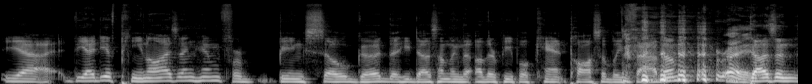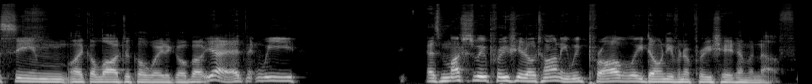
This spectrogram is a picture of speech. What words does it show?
Yeah, the idea of penalizing him for being so good that he does something that other people can't possibly fathom right. doesn't seem like a logical way to go about. Yeah, I think we as much as we appreciate Ohtani, we probably don't even appreciate him enough.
